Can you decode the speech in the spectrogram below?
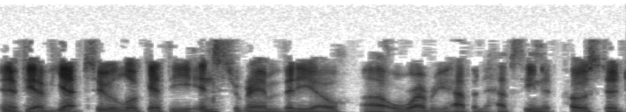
And if you have yet to look at the Instagram video uh, or wherever you happen to have seen it posted,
